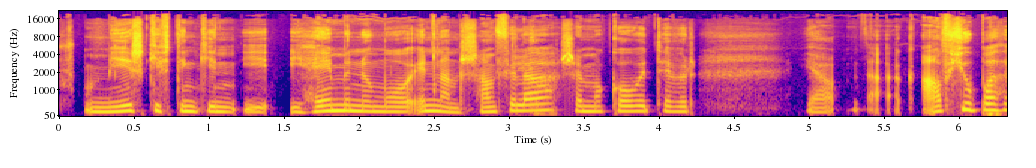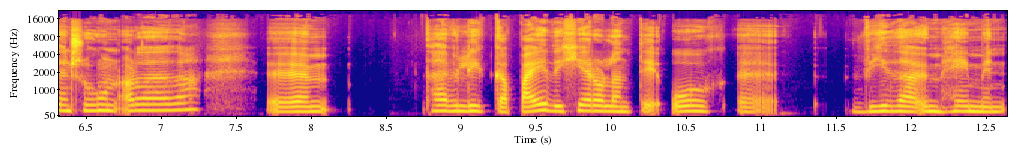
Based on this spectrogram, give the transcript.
sko, mískiptingin í, í heiminum og innan samfélaga sem að COVID hefur já, afhjúpað eins og hún orðaði það um, það hefur líka bæði hér á landi og víða um heiminn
